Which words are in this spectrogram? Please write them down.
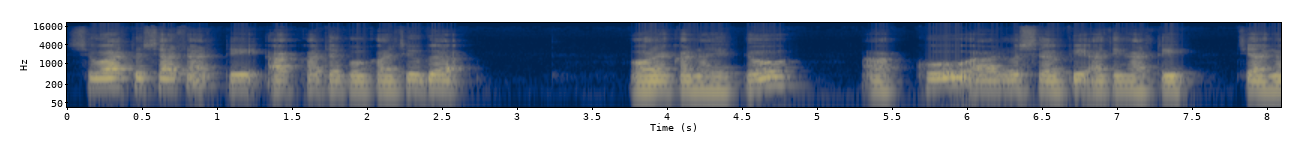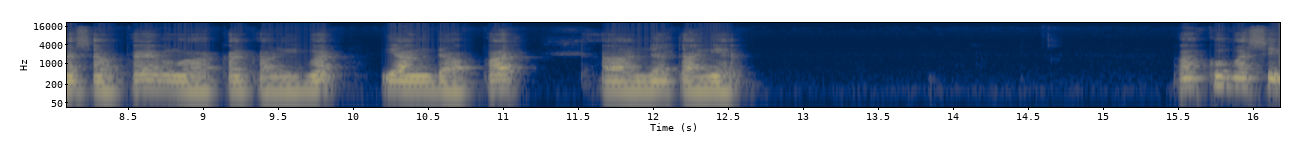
Suatu saat nanti akan terbongkar juga. Oleh karena itu, aku harus lebih hati-hati. Jangan sampai mengeluarkan kalimat yang dapat tanda tanya. Aku masih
